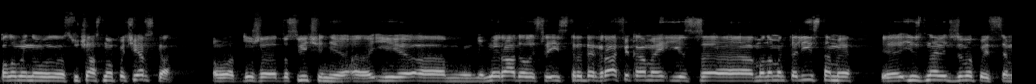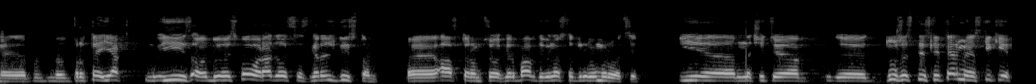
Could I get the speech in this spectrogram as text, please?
половину сучасного Печерська. От, дуже досвідчені. Е, І е, ми радилися із 3D-графіками, із е, монументалістами, е, і навіть живописцями е, про те, як і обов'язково радилися з геральдистом, е, автором цього герба в 92-му році. І е, значить, е, е, дуже стислі терміни, оскільки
